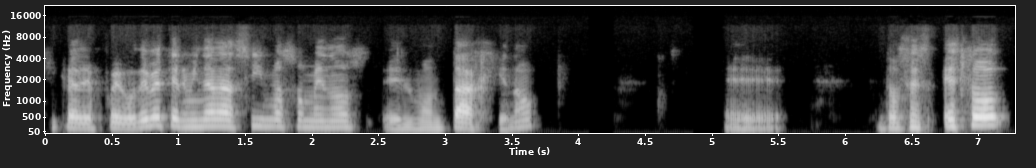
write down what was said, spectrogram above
chica de fuego. Debe terminar así más o menos el montaje, ¿no? Eh, entonces, esto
